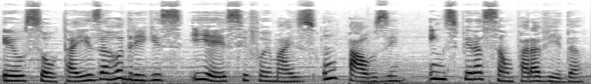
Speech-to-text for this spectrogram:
Eu sou Thaisa Rodrigues e esse foi mais um pause Inspiração para a Vida.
